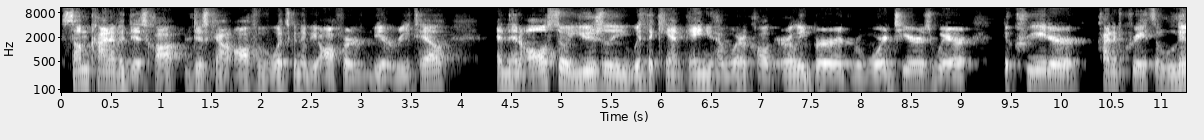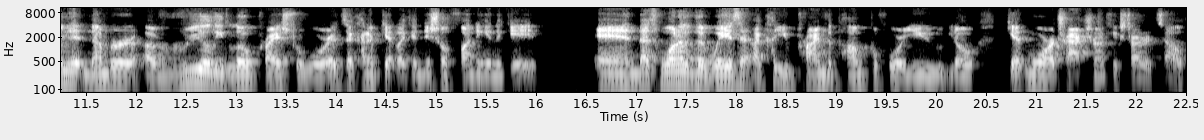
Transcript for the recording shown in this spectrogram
some kind of a discount discount off of what's going to be offered via retail. And then also usually with the campaign you have what are called early bird reward tiers where the creator kind of creates a limited number of really low price rewards that kind of get like initial funding in the gate. And that's one of the ways that like you prime the pump before you you know get more attraction on kickstarter itself.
